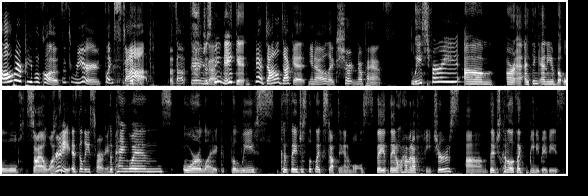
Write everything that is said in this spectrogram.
all wear people clothes. It's weird. It's like stop. Stop doing Just that. be naked. Yeah, Donald Duckett, you know, like shirt, no pants. Least furry, um, are I think any of the old style ones. Gritty is the least furry. the penguins or like the leafs because they just look like stuffed animals they they don't have enough features um they just kind of look like beanie babies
